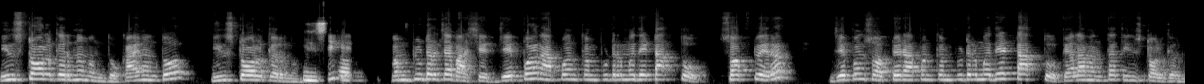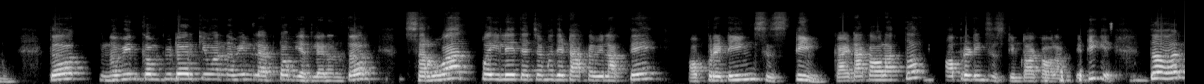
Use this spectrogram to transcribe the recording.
इन्स्टॉल करणं म्हणतो. काय म्हणतो? इन्स्टॉल करणं. ठीक आहे. कम्प्युटरच्या भाषेत. जे पण आपण कम्प्युटरमध्ये टाकतो सॉफ्टवेअर जे पण सॉफ्टवेअर आपण कम्प्युटरमध्ये टाकतो त्याला म्हणतात इन्स्टॉल करणं. तर नवीन कम्प्युटर किंवा नवीन लॅपटॉप घेतल्यानंतर सर्वात पहिले त्याच्यामध्ये टाकावी लागते ऑपरेटिंग सिस्टीम काय टाकावं लागतं? ऑपरेटिंग सिस्टीम टाकावं लागते. ठीक आहे? तर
